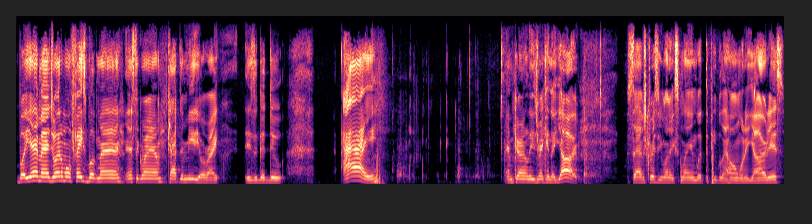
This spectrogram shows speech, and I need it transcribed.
But yeah, man, join him on Facebook, man, Instagram, Captain Meteorite. He's a good dude. I am currently drinking a yard. Savage Chris, you want to explain what the people at home what a yard is?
